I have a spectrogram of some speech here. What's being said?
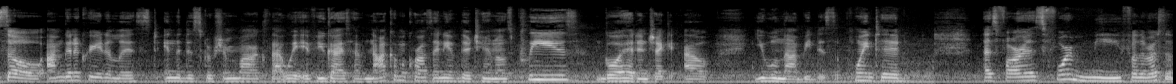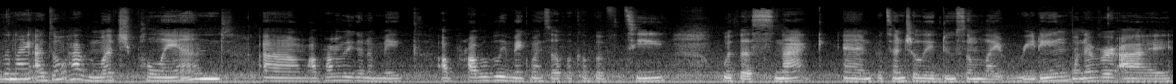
So I'm to create a list in the description box. That way, if you guys have not come across any of their channels, please go ahead and check it out. You will not be disappointed. As far as for me, for the rest of the night, I don't have much planned. Um, I'm probably to make, I'll probably make myself a cup of tea with a snack and potentially do some light reading whenever i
